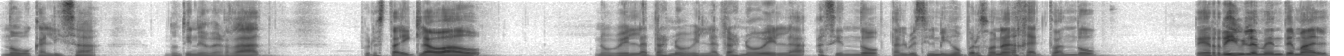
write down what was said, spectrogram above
no vocaliza, no tiene verdad, pero está ahí clavado novela tras novela tras novela, haciendo tal vez el mismo personaje, actuando terriblemente mal.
